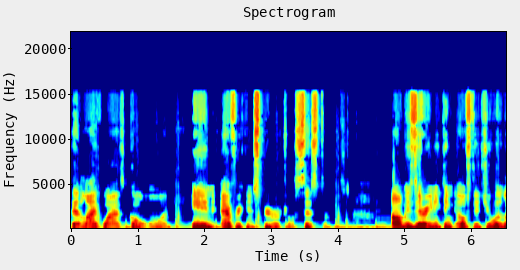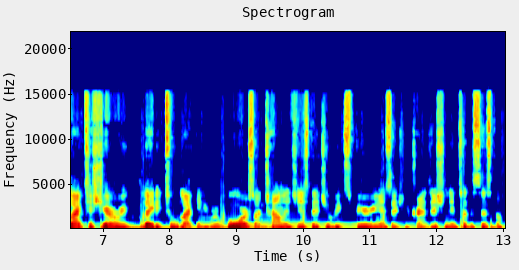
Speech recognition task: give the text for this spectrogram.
that likewise go on in African spiritual systems. Um, is there anything else that you would like to share related to like any rewards or challenges that you've experienced as you transition into the system?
